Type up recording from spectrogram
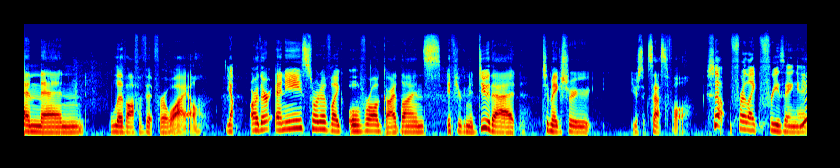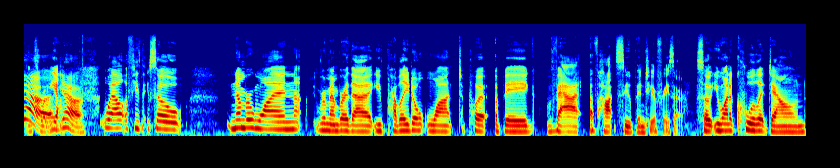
And then live off of it for a while. Yep. Are there any sort of like overall guidelines if you're going to do that to make sure you're, successful? So for like freezing. And Yeah, for- yeah. Well, a few things. So number one, remember that you probably don't want to put a big vat of hot soup into your freezer. So you want to cool it down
